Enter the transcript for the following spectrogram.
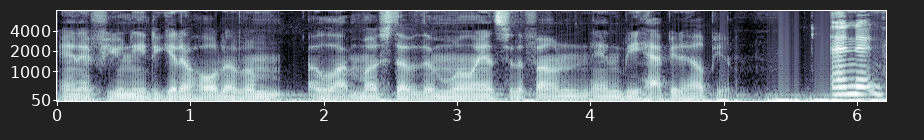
and if you need to get a hold of them, a lot, most of them will answer the phone and be happy to help you. And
